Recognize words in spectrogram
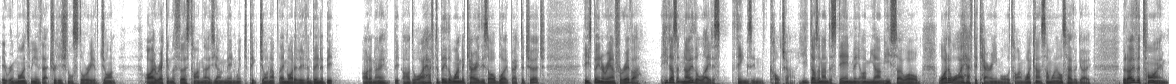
It reminds me of that traditional story of John. I reckon the first time those young men went to pick John up, they might have even been a bit I don't know, bit, oh, do I have to be the one to carry this old bloke back to church? He's been around forever. He doesn't know the latest things in culture. He doesn't understand me. I'm young. He's so old. Why do I have to carry him all the time? Why can't someone else have a go? But over time,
